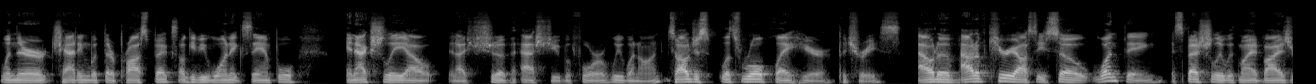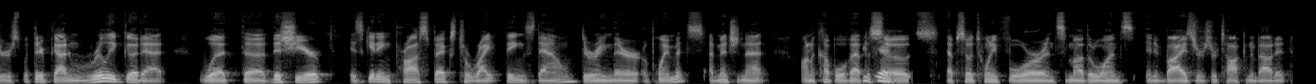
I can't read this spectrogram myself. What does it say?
when they're chatting with their prospects. I'll give you one example and actually I'll and I should have asked you before we went on. So I'll just let's role play here, Patrice. Out of out of curiosity. So one thing, especially with my advisors, what they've gotten really good at with uh, this year is getting prospects to write things down during their appointments. I mentioned that on a couple of episodes, episode 24 and some other ones, and advisors are talking about it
